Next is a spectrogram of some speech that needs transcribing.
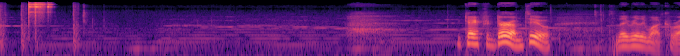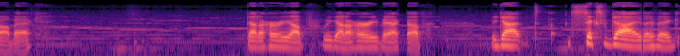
We captured Durham, too. So they really want Corral back. Gotta hurry up. We gotta hurry back up. We got six guys, I think.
